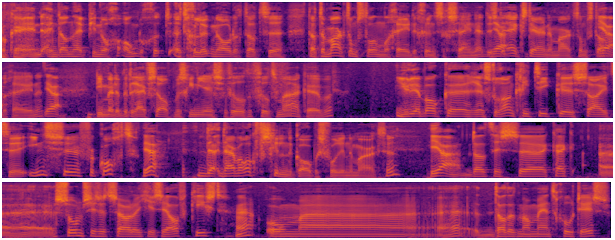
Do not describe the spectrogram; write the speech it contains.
Oké, en, en dan heb je nog, ook nog het geluk nodig dat, uh, dat de marktomstandigheden gunstig zijn. Hè? Dus de externe marktomstandigheden, ja. die met het bedrijf zelf misschien niet eens zoveel veel te maken hebben. Jullie hebben ook uh, restaurantkritiek site uh, Eens verkocht. Ja. daar waren ook verschillende kopers voor in de markt, hè? Ja, dat is. Uh, kijk, uh, soms is het zo dat je zelf kiest hè, om uh, dat het moment goed is.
